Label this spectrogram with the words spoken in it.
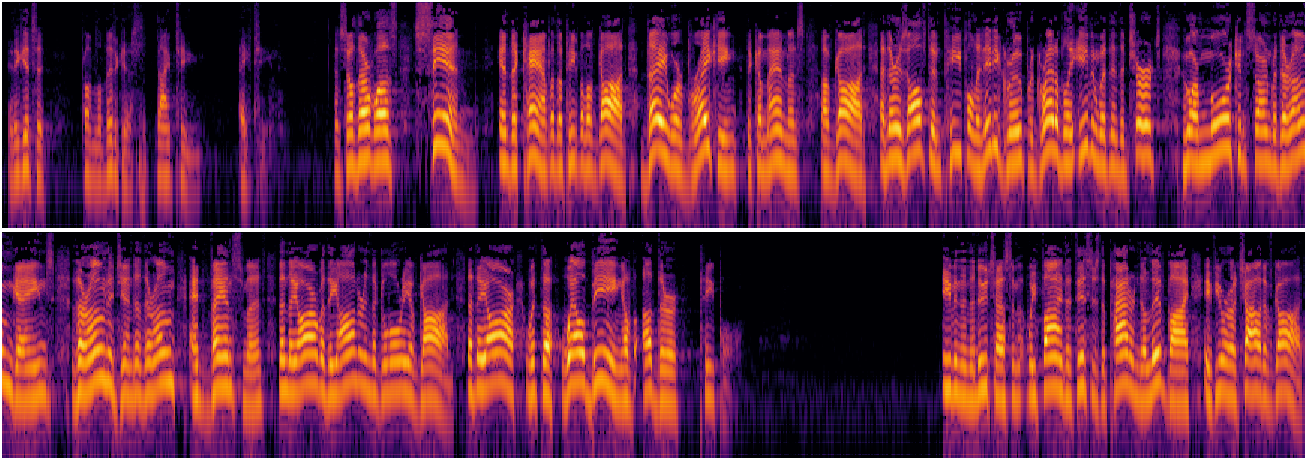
And he gets it from Leviticus 19, 18. And so there was sin in the camp of the people of God. They were breaking the commandments of God. And there is often people in any group, regrettably, even within the church, who are more concerned with their own gains, their own agenda, their own advancement, than they are with the honor and the glory of God, that they are with the well-being of other people. Even in the New Testament, we find that this is the pattern to live by if you're a child of God.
